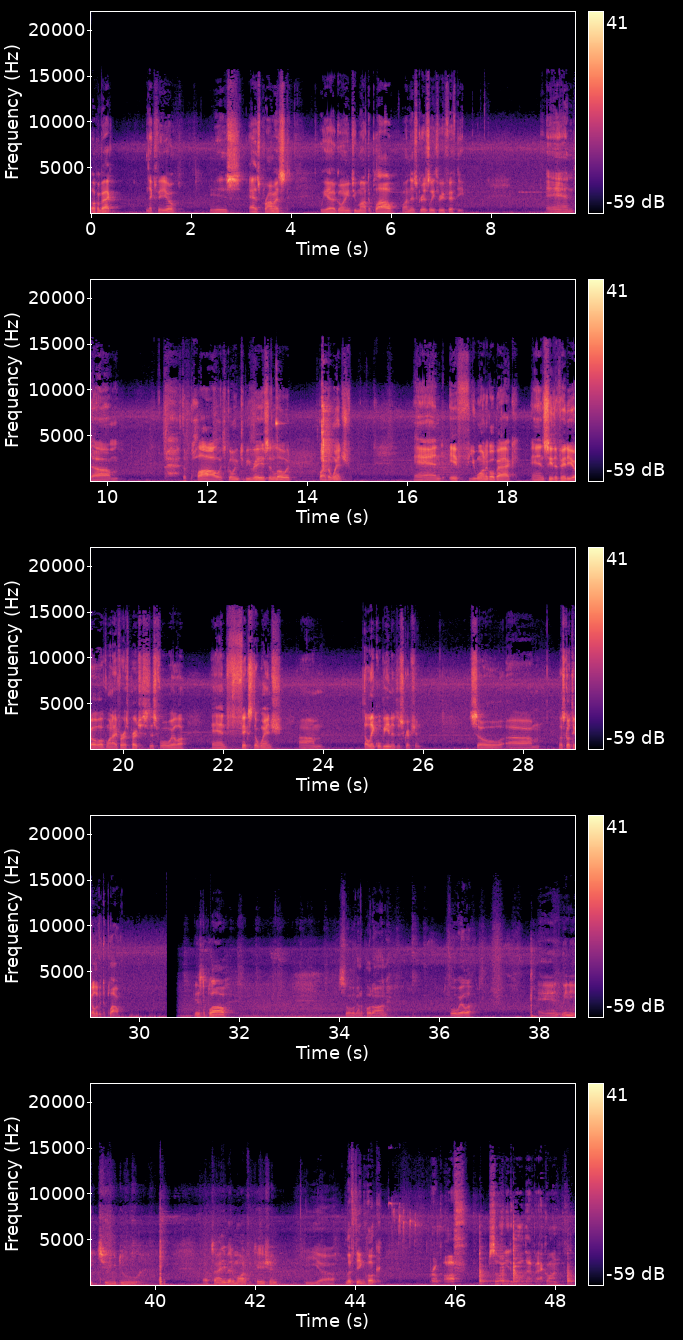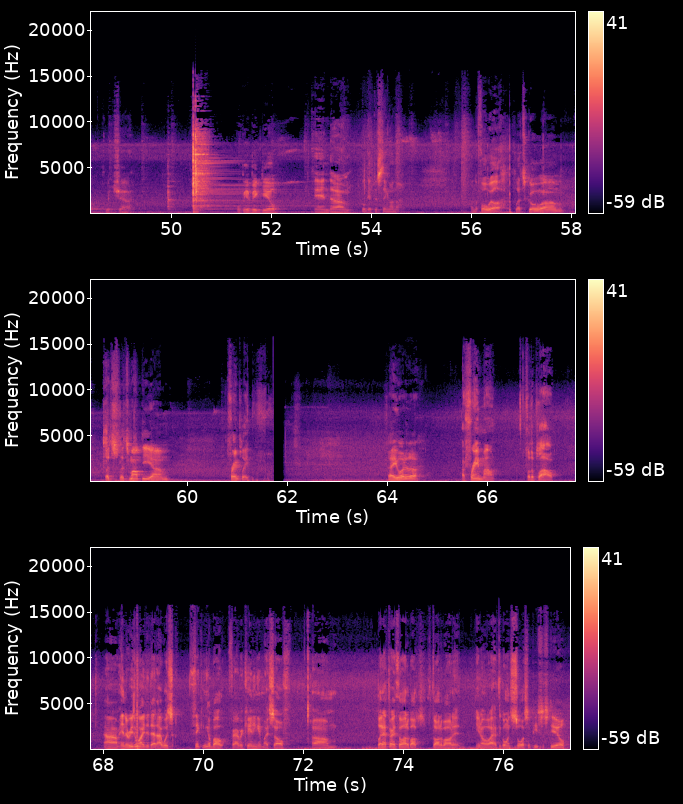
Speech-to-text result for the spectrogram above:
Welcome back. Next video is as promised. We are going to mount the plow on this Grizzly 350. And um, the plow is going to be raised and lowered by the winch. And if you want to go back and see the video of when I first purchased this four-wheeler and fixed the winch, um, the link will be in the description. So um, let's go take a look at the plow. Here's the plow. So we're gonna put on four-wheeler and we need to do a tiny bit of modification. The uh, lifting hook broke off, so I need to weld that back on, which uh, won't be a big deal. And um, we'll get this thing on the on the four wheeler. Let's go. Um, let's let's mount the um, frame plate. I ordered a a frame mount for the plow, um, and the reason why I did that, I was thinking about fabricating it myself, um, but after I thought about thought about it, you know, I have to go and source a piece of steel.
